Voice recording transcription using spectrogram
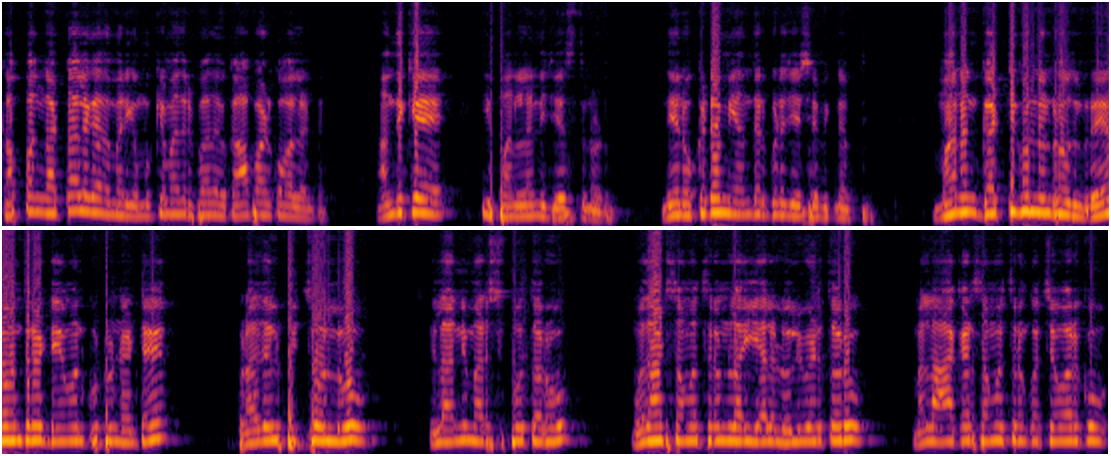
కప్పం కట్టాలి కదా మరి ముఖ్యమంత్రి పదవి కాపాడుకోవాలంటే. అందుకే ఈ పనులన్నీ చేస్తున్నాడు. నేను ఒకటే మీ అందరికి కూడా చేసే విజ్ఞప్తి. మనం గట్టిగా ఉన్న రోజులు రేవంత్ రెడ్డి ఏమనుకుంటుండంటే ప్రజలు పిచ్చోళ్ళు ఇలా అన్ని మర్చిపోతారు. మొదటి సంవత్సరంలో ఇవాళ లొలి పెడతారు. మళ్ళీ ఆఖరి సంవత్సరంకి వచ్చే వరకు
